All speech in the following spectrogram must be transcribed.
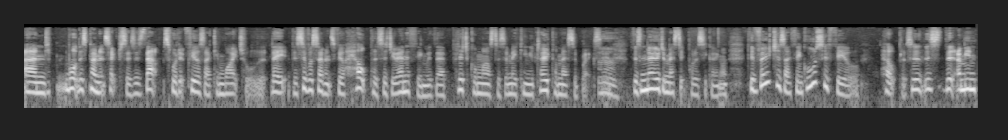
And what this permanent secretary says is that's what it feels like in Whitehall, that they, the civil servants feel helpless to do anything with their political masters are making a total mess of Brexit. Mm. There's no domestic policy going on. The voters, I think, also feel helpless. So this, the, I mean,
